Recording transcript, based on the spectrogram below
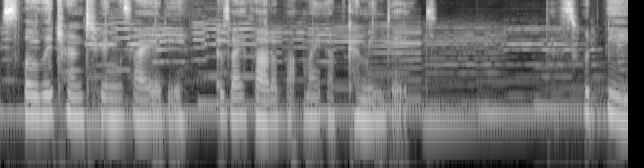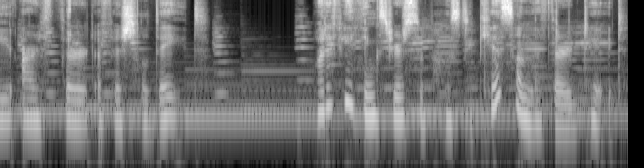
slowly turned to anxiety as I thought about my upcoming date. This would be our third official date. What if he thinks you're supposed to kiss on the third date?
